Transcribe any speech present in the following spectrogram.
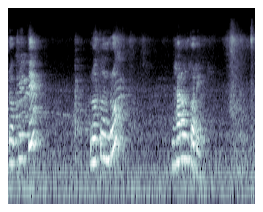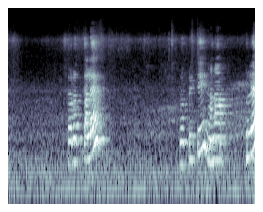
প্রকৃতি নতুন রূপ ধারণ করে। শরৎকালে প্রকৃতি নানা ফুলে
